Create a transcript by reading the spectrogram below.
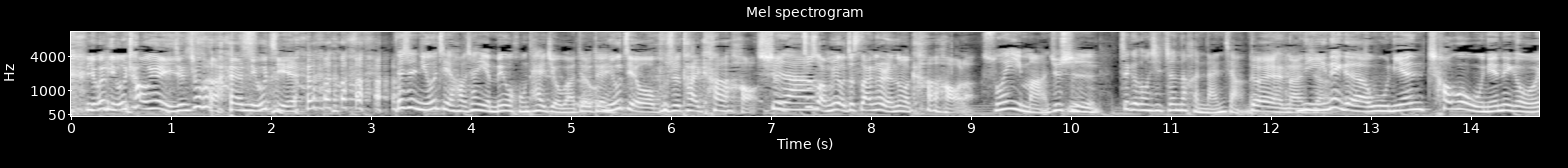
有个牛超越已经出来了，牛姐，但是牛姐好像也没有红太久吧，对不对？牛姐我不是太看好，是啊至少没有这三个人这么看好了。所以嘛，就是、这个东西真的很难讲的。对，很难讲。你那个五年超过五年那个，我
